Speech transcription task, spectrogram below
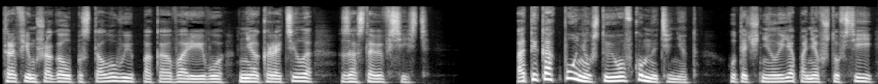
Трофим шагал по столовой, пока Варя его не окоротила, заставив сесть. «А ты как понял, что его в комнате нет?» — уточнила я, поняв, что всей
